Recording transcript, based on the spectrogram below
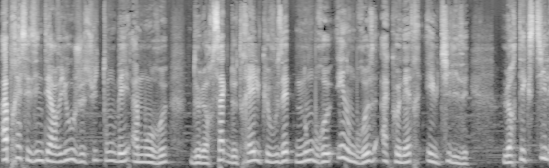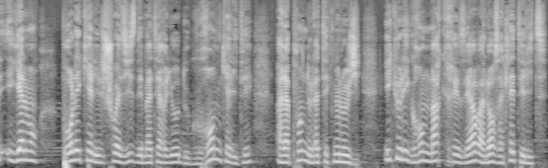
Après ces interviews, je suis tombé amoureux de leur sac de trail que vous êtes nombreux et nombreuses à connaître et utiliser. Leur textile également, pour lesquels ils choisissent des matériaux de grande qualité à la pointe de la technologie et que les grandes marques réservent à leurs athlètes élites.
